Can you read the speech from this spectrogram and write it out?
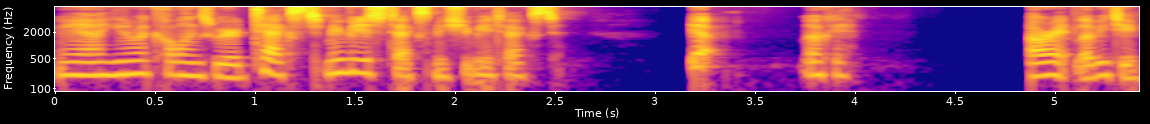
Yeah, you know what? Calling's weird. Text. Maybe just text me. Shoot me a text. Yeah. Okay. All right. Love you too.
